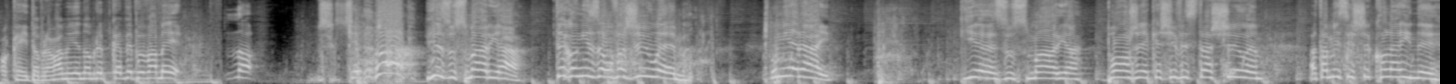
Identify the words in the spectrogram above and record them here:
okej, dobra, mamy jedną rybkę, wypływamy. No. Gdzie? A! Jezus Maria! Tego nie zauważyłem! Umieraj! Jezus Maria! Boże, jak ja się wystraszyłem! A tam jest jeszcze kolejny!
